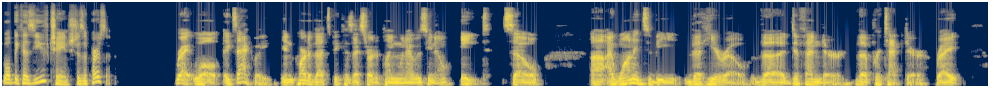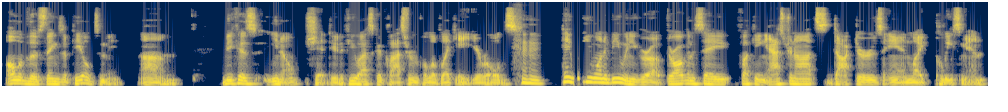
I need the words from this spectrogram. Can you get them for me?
Well, because you've changed as a person. Right. Well, exactly. And part of that's because I started playing when I was, you know, eight. So uh, I wanted to be the hero, the defender, the protector, right? All of those things appealed to me. Um, because, you know, shit, dude, if you ask a classroom full of like eight year olds, hey, what do you want to be when you grow up? They're all going to say fucking astronauts, doctors, and like policeman,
